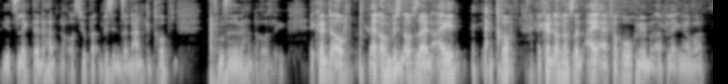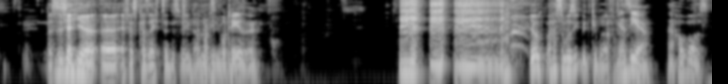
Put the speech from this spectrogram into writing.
Jetzt leckt deine Hand noch aus. Jupp hat ein bisschen in seine Hand getropft. Jetzt muss er seine Hand noch auslecken. Er könnte auch, er hat auch ein bisschen auf sein Ei getropft. Er könnte auch noch sein Ei einfach hochnehmen und ablecken, aber das ist ja hier äh, FSK 16, deswegen Da darf noch man die Prothese. Jo, hast du Musik mitgebracht? Ja, siehe. Ja, hau raus.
